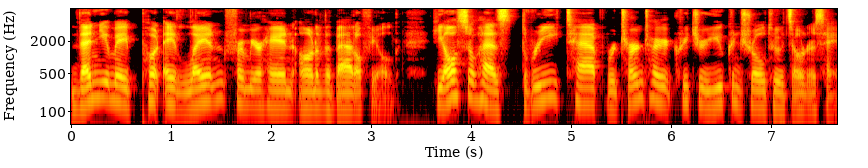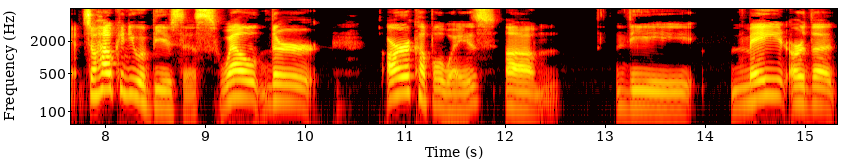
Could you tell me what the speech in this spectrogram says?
Then you may put a land from your hand onto the battlefield. He also has three tap, return target creature you control to its owner's hand. So, how can you abuse this? Well, there are a couple ways. Um, the main or the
